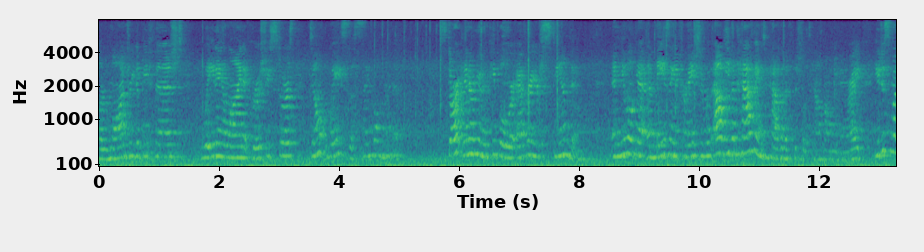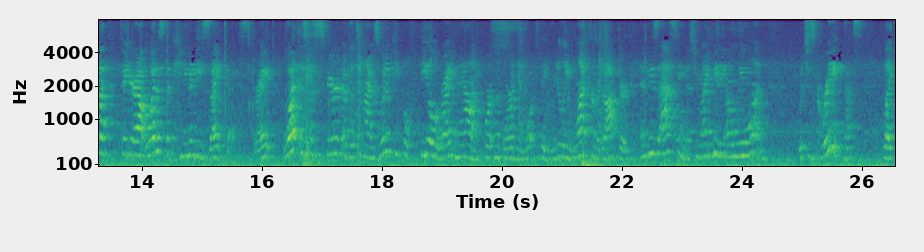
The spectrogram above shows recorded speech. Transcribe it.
or laundry to be finished, waiting in line at grocery stores. Don't waste a single minute. Start interviewing people wherever you're standing and you will get amazing information without even having to have an official town hall meeting, right? You just want to figure out what is the community zeitgeist, right? What is the spirit of the times? What do people feel right now in Portland, Oregon? What do they really want from a doctor? And who's asking this? You might be the only one, which is great. That's like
